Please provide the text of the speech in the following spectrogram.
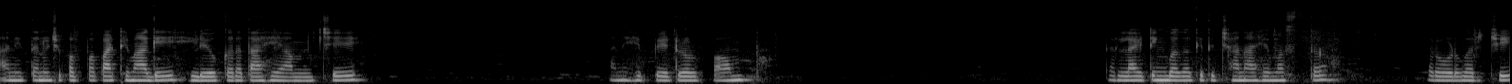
आणि तनूचे पप्पा पाठीमागे व्हिडिओ करत आहे आमचे. आणि हे पेट्रोल पंप. तर लाइटिंग बघा किती छान आहे मस्त रोडवरची.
